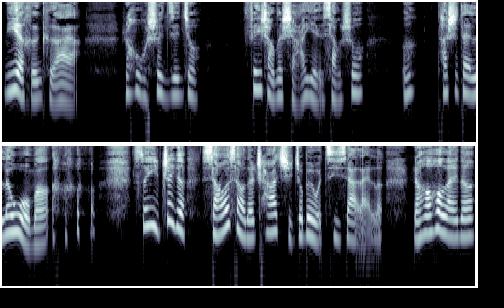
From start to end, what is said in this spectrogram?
你也很可爱啊。然后我瞬间就非常的傻眼，想说。他是在搂我吗？所以这个小小的插曲就被我记下来了。然后后来呢，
